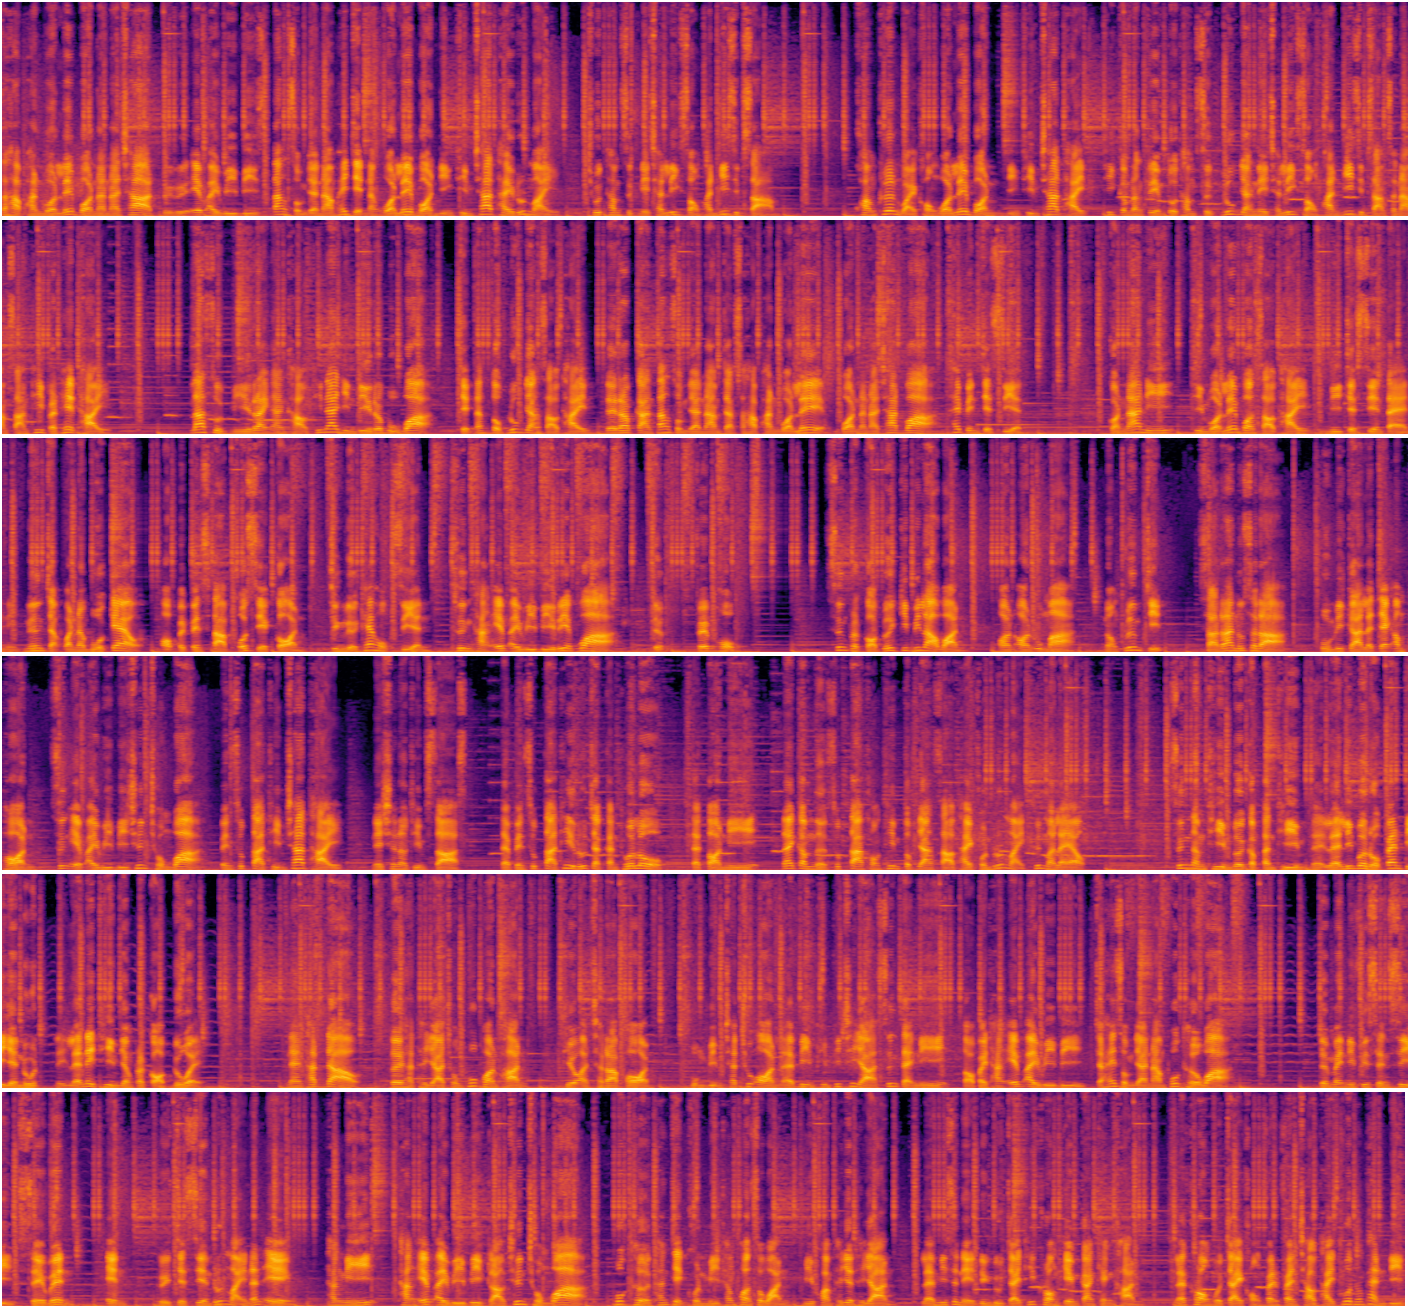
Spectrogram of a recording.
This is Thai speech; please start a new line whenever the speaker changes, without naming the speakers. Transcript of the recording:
สหพันธ์วอลเลย์บอลนานาชาติ หรือ FIVB ตั้งสมญานามให้ 7 นักวอลเลย์บอลหญิงทีมชาติไทยรุ่นใหม่ ชุดทำศึกเนชั่นลีก 2023 ความเคลื่อนไหวของวอลเลย์บอลหญิงทีมชาติไทย ที่กำลังเตรียมตัวทำศึกลูกยางเนชั่นลีก 2023 สนาม3ที่ประเทศไทย ล่าสุดมีรายงานข่าวที่น่ายินดีระบุว่า 7 นักตบลูกยางสาวไทย ได้รับการตั้งสมญานามจากสหพันธ์วอลเลย์บอลนานาชาติว่าให้เป็น 7 เซียน ก่อนหน้านี้ทีมวอลเลย์บอลสาวไทยมี 7 เซียนแต่เนื่องจากวรรณบัวแก้ว ออกไปเป็นสตาร์โค้ชเสียก่อน จึงเหลือแค่ 6 เซียน ซึ่งทาง FIVB เรียกว่า The f e b 6ซึ่งประกอบด้วยกิฟวิลาวันออนออนอุมาหนองปลื้มจิต สารานุสราภูมิการและแจ็คอัมพร ซึ่ง FIVB ชื่นชมว่าเป็นซุปตาทีมชาติไทย National Team Stars แต่เป็นซุปตาที่รู้จักกันทั่วโลก แต่ตอนนี้ได้กำเนิดซุปตาของทีมตบยางสาวไทยคนรุ่นใหม่ขึ้นมาแล้ว ซึ่งนำทีมโดยกัปตันทีมและลิเบโรแป้นปิยนุชและในทีมยังประกอบด้วย แนนทัดดาวเตยหัตถยาชมผู้พรพันธ์เพียวอัชราพร บุ๋มบิมชัชชุออน และบีมพิมพิชยา ซึ่งแต่นี้ต่อไปทาง FIVB จะให้สมญานามพวกเธอว่า The Magnificency 7 N หรือเจ็ดเซียนรุ่นใหม่นั่นเอง ทั้งนี้ทาง FIVB กล่าวชื่นชมว่า พวกเธอทั้ง 7 คนมีทั้งพรสวรรค์ มีความทะเยอทะยาน และมีเสน่ห์ดึงดูดใจที่ครองเกมการแข่งขัน และครองหัวใจของแฟนๆชาวไทยทั่วทั้งแผ่นดิน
